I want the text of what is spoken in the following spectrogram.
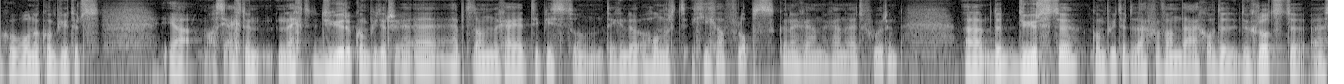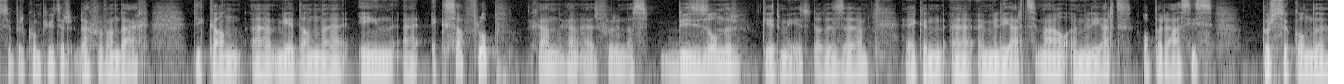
gewone computers ja, als je echt een, een echt dure computer uh, hebt, dan ga je typisch tegen de 100 gigaflops kunnen gaan, gaan uitvoeren. Uh, de duurste computer de dag van vandaag, of de, de grootste uh, supercomputer de dag van vandaag, die kan meer dan één exaflop gaan, gaan uitvoeren. Dat is bijzonder keer meer. Dat is eigenlijk een, een miljard maal een miljard operaties per seconde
